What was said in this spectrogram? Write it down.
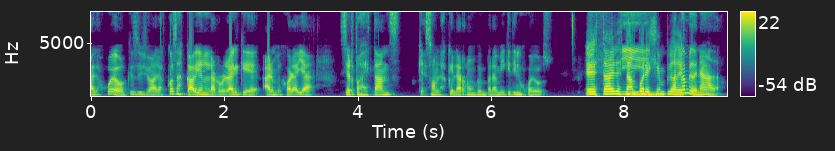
A los juegos, qué sé yo, a las cosas que había en la rural que a lo mejor había ciertos stands que son las que la rompen para mí, que tienen juegos. Estaba el stand, Y por ejemplo, a de. cambio de nada.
